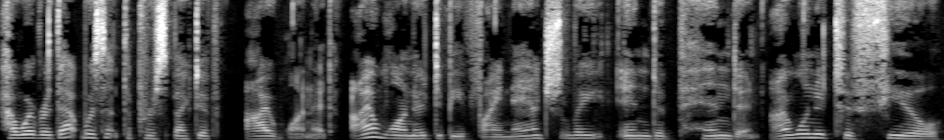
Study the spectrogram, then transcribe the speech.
However, that wasn't the perspective I wanted. I wanted to be financially independent. I wanted to feel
